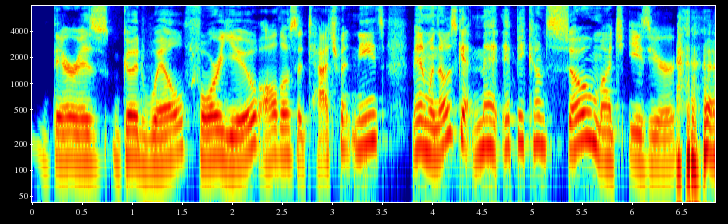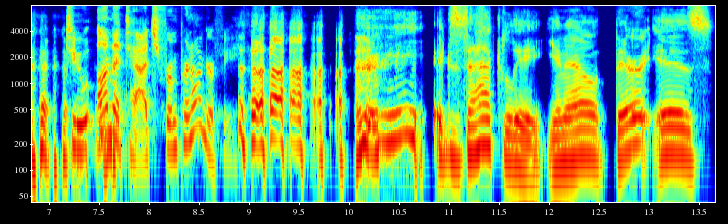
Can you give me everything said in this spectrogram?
there is goodwill for you, all those attachment needs, man, when those get met, it becomes so much easier to unattach from pornography. exactly. You know, there is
